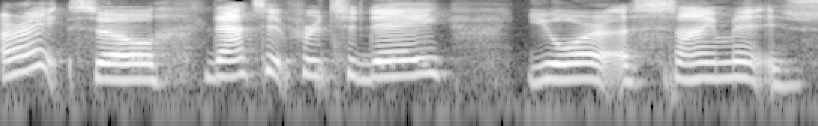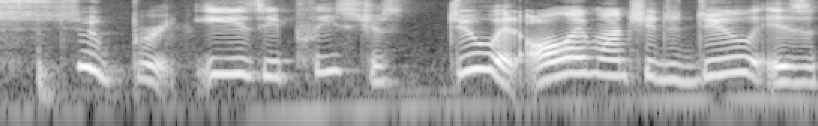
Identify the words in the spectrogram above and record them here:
All right, so that's it for today. Your assignment is super easy. Please just do it. All I want you to do is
